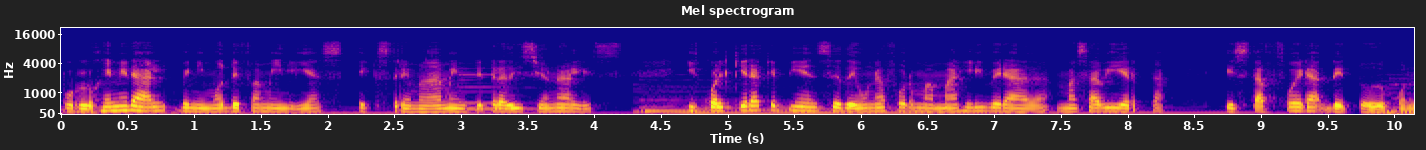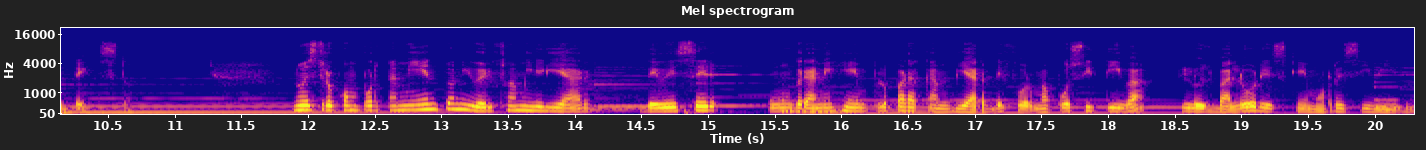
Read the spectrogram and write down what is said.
Por lo general, venimos de familias extremadamente tradicionales y cualquiera que piense de una forma más liberada, más abierta, está fuera de todo contexto. Nuestro comportamiento a nivel familiar debe ser un gran ejemplo para cambiar de forma positiva los valores que hemos recibido.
